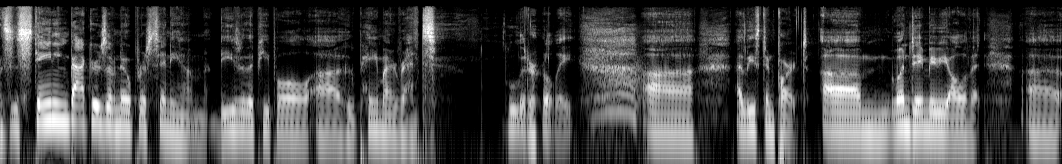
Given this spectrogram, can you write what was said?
sustaining backers of no proscenium. These are the people uh, who pay my rent, literally, uh, at least in part. Um, one day, maybe all of it. Uh,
